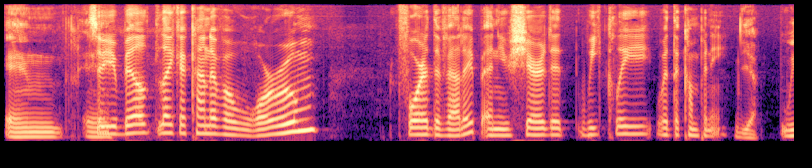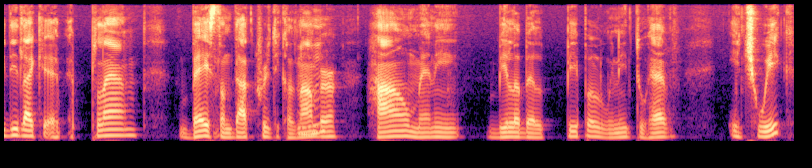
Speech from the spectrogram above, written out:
and, So you built like a kind of a war room for Develeap and you shared it weekly with the company. Yeah, we did like a, a plan based on that critical number. How many billable people we need to have each week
